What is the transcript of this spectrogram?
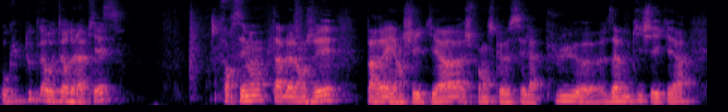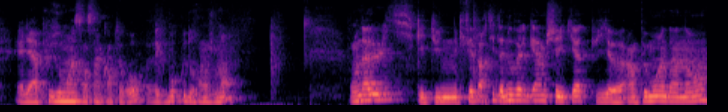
occupe toute la hauteur de la pièce. Forcément, table langer, pareil hein, chez Ikea, je pense que c'est la plus euh, aboutie chez Ikea. Elle est à plus ou moins 150 euros, avec beaucoup de rangements. On a le lit, qui, est une, qui fait partie de la nouvelle gamme chez Ikea depuis euh, un peu moins d'un an,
